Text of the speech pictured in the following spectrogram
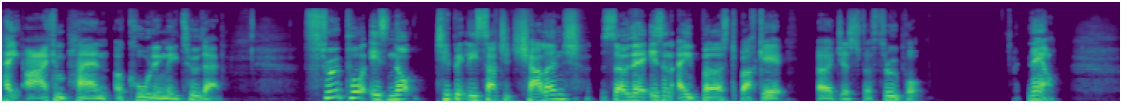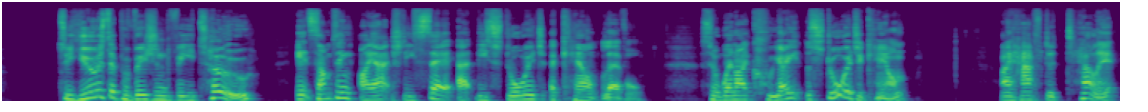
hey, I can plan accordingly to that. Throughput is not typically such a challenge, so there isn't a burst bucket uh, just for throughput. Now, to use the provisioned v2, it's something I actually set at the storage account level. So when I create the storage account, I have to tell it,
